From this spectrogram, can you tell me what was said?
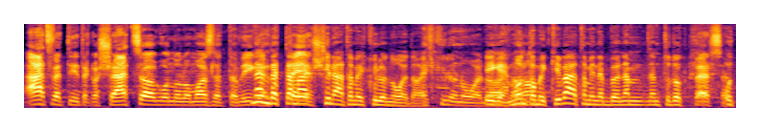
Átvettétek a sráccal, gondolom az lett a vége. Nem vettem át, teljes- csináltam egy külön oldalt. Egy külön oldalt. Igen, aha. mondtam, hogy kiváltam, én ebből nem, nem tudok. Persze. Ott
